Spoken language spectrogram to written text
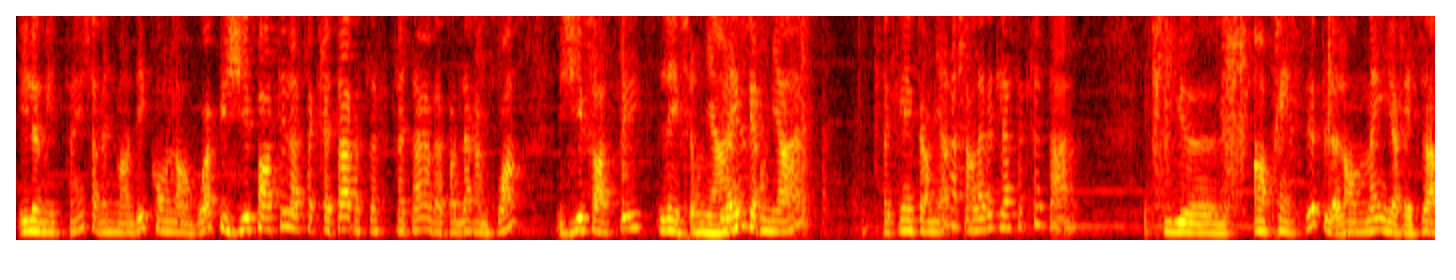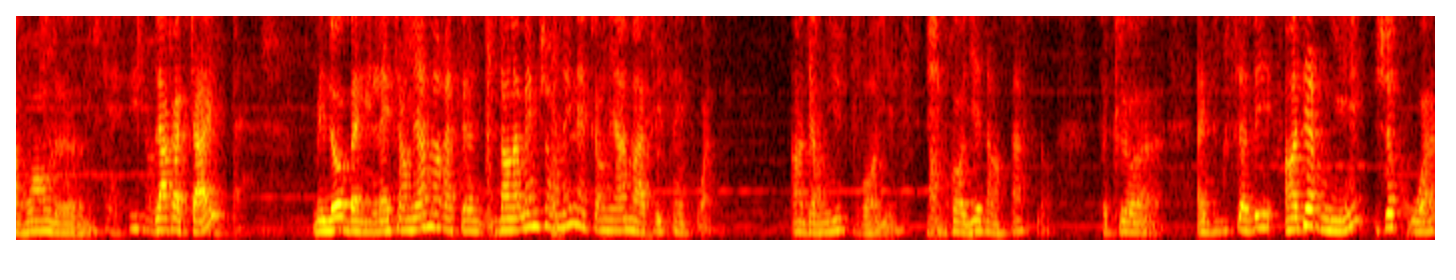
Et le médecin, j'avais demandé qu'on l'envoie, puis j'y ai passé la secrétaire, parce que la secrétaire avait pas de l'air à me croire. J'y ai passé L'infirmière. l'infirmière. Fait que l'infirmière, elle parle avec la secrétaire. Puis, euh, en principe, le lendemain, il aurait dû avoir le, la requête. Mais là, ben, l'infirmière me rappelle. Dans la même journée, l'infirmière m'a appelé cinq fois. En dernier, je broyais. J'y broyais d'en face, là. Fait que là, euh, elle dit, vous savez, en dernier, je crois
